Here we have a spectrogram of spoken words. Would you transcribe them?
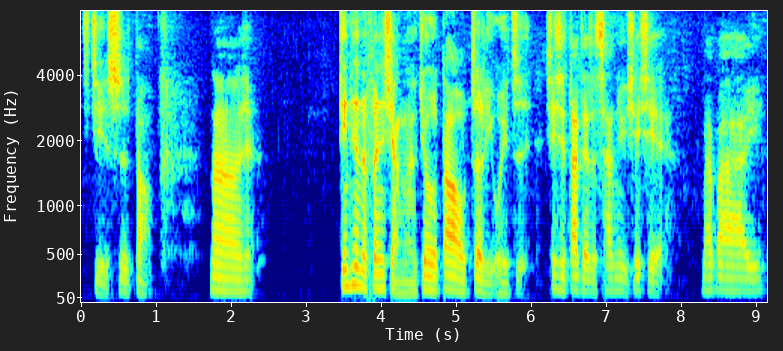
解释到，那。今天的分享呢，就到这里为止。谢谢大家的参与，谢谢，拜拜。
